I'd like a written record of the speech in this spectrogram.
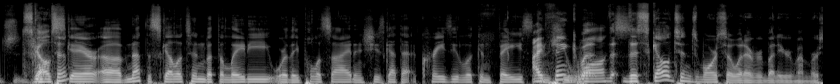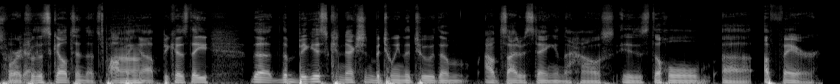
j- jump Skeleton? scare of not the skeleton but the lady where they pull aside and she's got that crazy looking face I and think she walks? the, the skeleton's more so what everybody remembers for it for the skeleton that's popping Uh-huh. up because they the the biggest connection between the two of them outside of staying in the house is the whole uh, affair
